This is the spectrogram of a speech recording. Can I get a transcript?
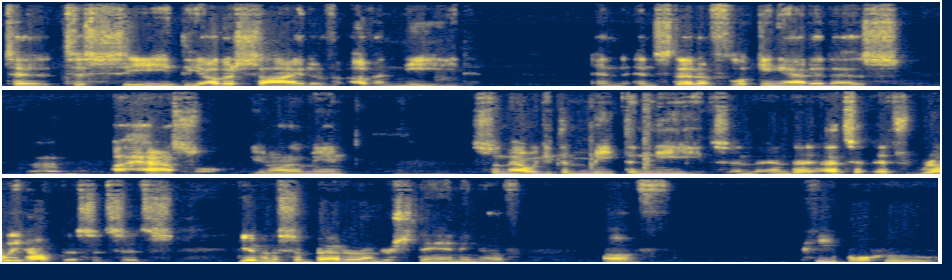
to to see the other side of of a need and instead of looking at it as mm-hmm. a hassle you know what i mean mm-hmm. so now we get to meet the needs and and that's it's really helped us it's it's given us a better understanding of of people who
